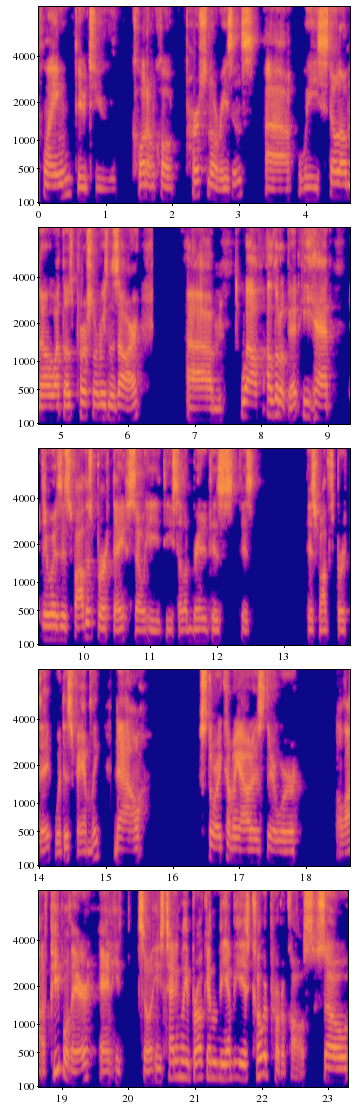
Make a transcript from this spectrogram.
playing due to quote unquote personal reasons. Uh, we still don't know what those personal reasons are. Um, well, a little bit. He had it was his father's birthday, so he he celebrated his his his father's birthday with his family. Now, story coming out is there were a lot of people there, and he so he's technically broken the NBA's COVID protocols. So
